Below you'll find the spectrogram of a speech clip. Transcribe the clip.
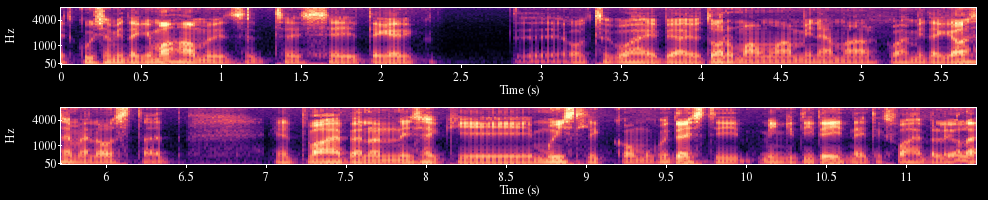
et kui sa midagi maha müüd, et siis see tegelikult äh, otsekohe ei pea ju tormama minema kohe midagi asemele osta, et et vahepeal on isegi mõistlikum, kui tõesti mingeid ideid näiteks vahepeal ei ole,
